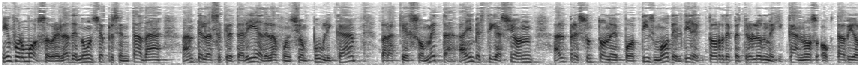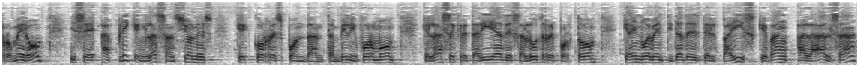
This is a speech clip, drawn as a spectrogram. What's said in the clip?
informó sobre la denuncia presentada ante la Secretaría de la Función Pública para que someta a investigación al presunto nepotismo del director de Petróleos Mexicanos, Octavio Romero, y se apliquen las sanciones que correspondan. También le informo que la Secretaría de Salud reportó que hay nueve entidades del país que van a la alza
